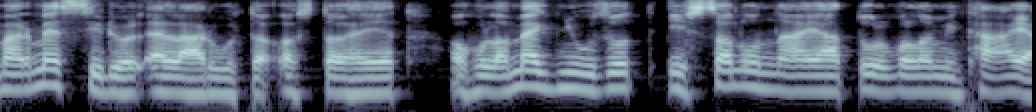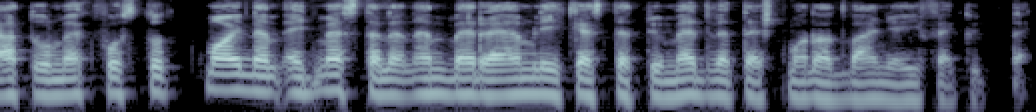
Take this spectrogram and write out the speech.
már messziről elárulta azt a helyet, ahol a megnyúzott és szalonnájától, valamint hájától megfosztott, majdnem egy mesztelen emberre emlékeztető medvetest maradványai feküdtek.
